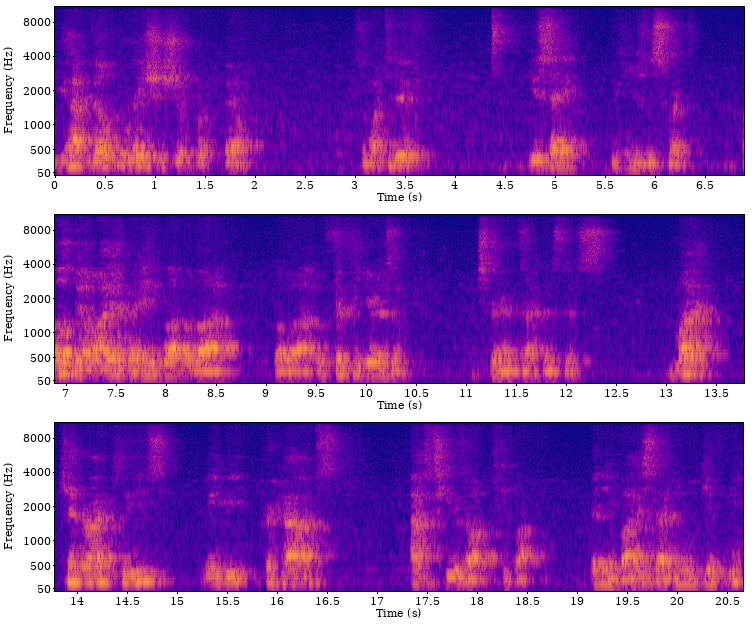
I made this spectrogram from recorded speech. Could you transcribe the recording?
you have no relationship with Bill. So what to do? You say, you can use the script. Hello, Bill, I am a blah, blah, blah, blah, blah, with 50 years of experience at this, this. My, can I please, maybe, perhaps, Ask you about Quebec any advice that you would give me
